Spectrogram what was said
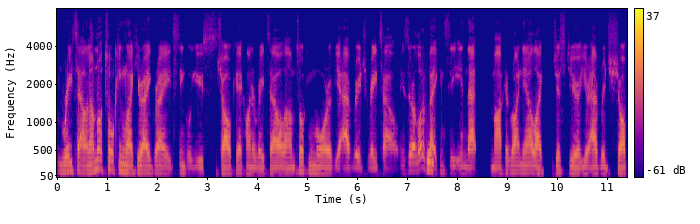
retail? And I'm not talking like your A grade single use childcare kind of retail. I'm talking more of your average retail. Is there a lot of vacancy in that market right now? Like just your your average shop?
